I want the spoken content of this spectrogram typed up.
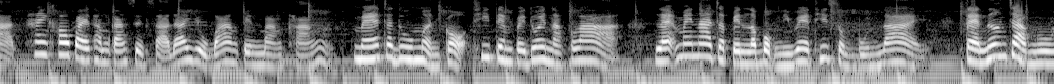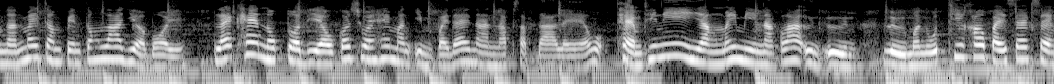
าสตร์ ให้เข้าไปทำการศึกษาได้อยู่บ้างเป็นบางครั้ง แม้จะดูเหมือนเกาะที่เต็มไปด้วยนักล่า และไม่น่าจะเป็นระบบนิเวศที่สมบูรณ์ได้ แต่เนื่องจากงูนั้นไม่จำเป็นต้องล่าเหยื่อบ่อย และแค่นกตัวเดียวก็ช่วยให้มันอิ่มไปได้นานนับสัปดาห์แล้ว แถมที่นี่ยังไม่มีนักล่าอื่นๆ หรือมนุษย์ที่เข้าไปแทรกแซง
